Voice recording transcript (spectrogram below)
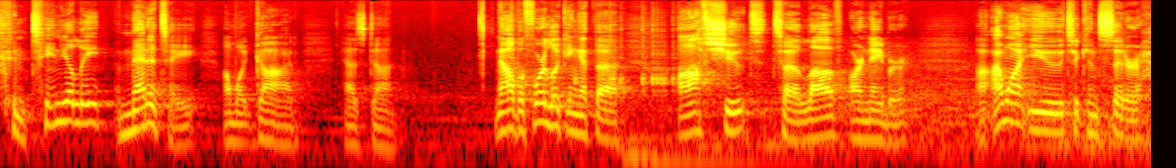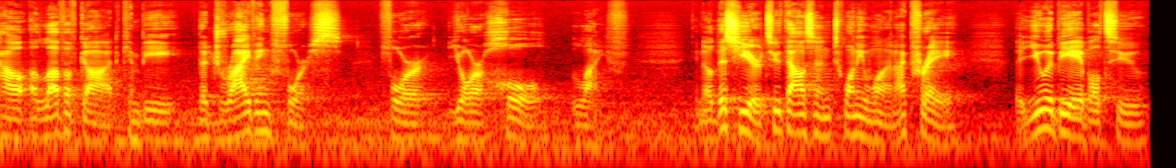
continually meditate on what God has done. Now, before looking at the offshoot to love our neighbor, uh, I want you to consider how a love of God can be the driving force for your whole life. You know, this year, 2021, I pray that you would be able to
